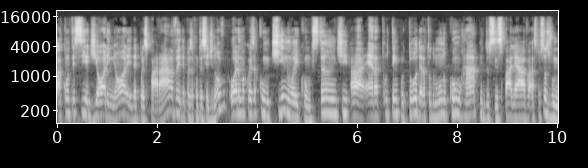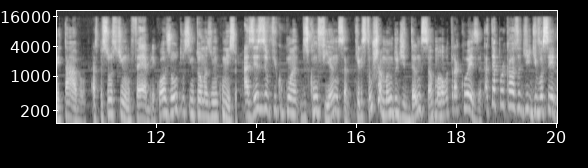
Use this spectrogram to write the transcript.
acontecia de hora em hora e depois parava e depois acontecia de novo? Ou era uma coisa contínua e constante? Ah, era o tempo todo? Era todo mundo? Quão rápido se espalhava? As pessoas vomitavam? As pessoas tinham febre? Quais outros sintomas vinham com isso? Às vezes eu fico com a desconfiança que eles estão chamando de dança uma outra coisa. Até por causa de, de você,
